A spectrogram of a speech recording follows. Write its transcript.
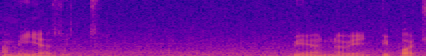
A mi ez itt? Milyen növény? Pipacs?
